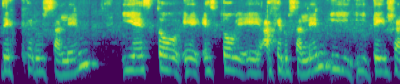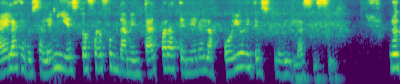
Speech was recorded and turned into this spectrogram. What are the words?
de Jerusalén y esto, eh, esto a Jerusalén y, de Israel a Jerusalén y esto fue fundamental para tener el apoyo y destruir la Sicilia. Pero,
